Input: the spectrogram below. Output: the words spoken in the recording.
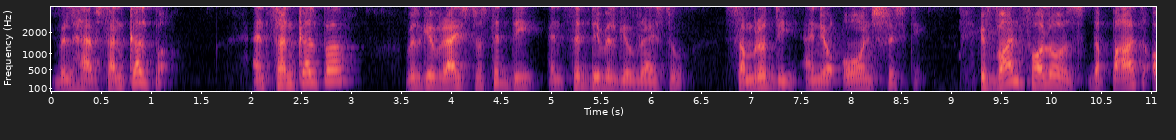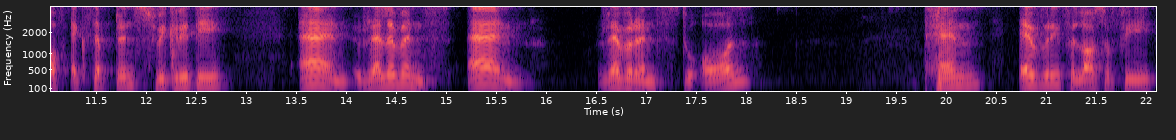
will have Sankalpa. And Sankalpa will give rise to Siddhi, and Siddhi will give rise to Samruddhi and your own Shrishti. If one follows the path of acceptance, Swikriti, and relevance and reverence to all, then every philosophy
